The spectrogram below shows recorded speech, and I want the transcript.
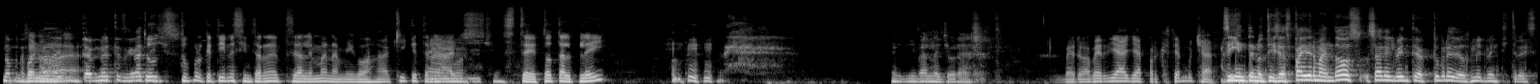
No pasa Bueno, nada, el ah, internet es Tú, gratis. tú porque tienes internet alemán, amigo. Aquí que tenemos Ay. este Total Play. Y van a llorar. Pero a ver, ya, ya, porque ya mucha. Siguiente noticia. Spider-Man 2 sale el 20 de octubre de 2023.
